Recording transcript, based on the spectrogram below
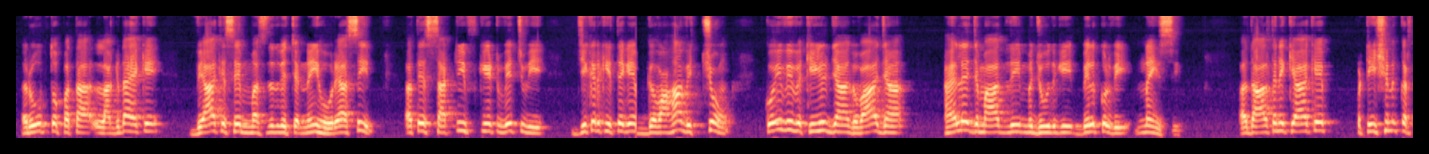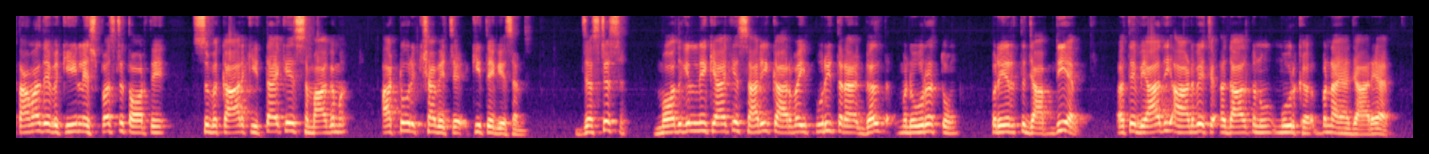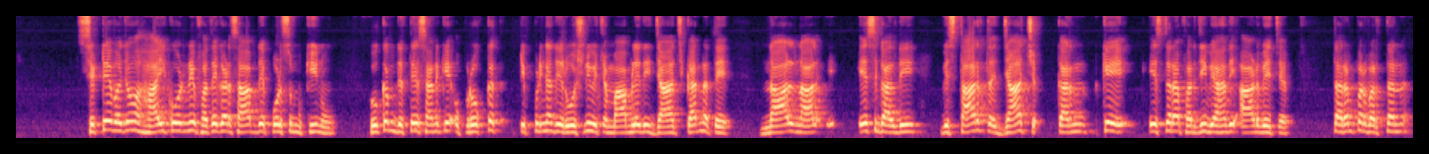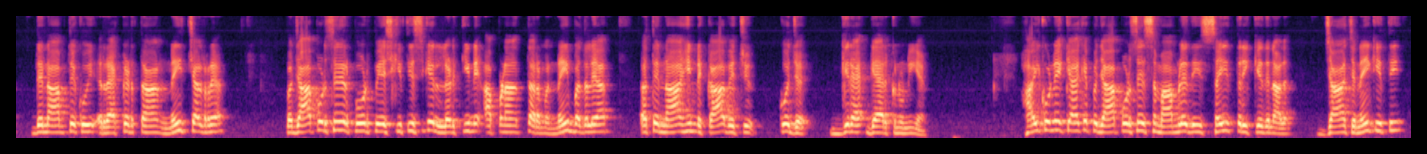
ਰੂਪ ਤੋਂ ਪਤਾ ਲੱਗਦਾ ਹੈ ਕਿ ਵਿਆਹ ਕਿਸੇ ਮਸਜਿਦ ਵਿੱਚ ਨਹੀਂ ਹੋ ਰਿਹਾ ਸੀ ਅਤੇ ਸਰਟੀਫਿਕੇਟ ਵਿੱਚ ਵੀ ਜ਼ਿਕਰ ਕੀਤੇ ਗਏ ਗਵਾਹਾਂ ਵਿੱਚੋਂ ਕੋਈ ਵੀ ਵਕੀਲ ਜਾਂ ਗਵਾਹ ਜਾਂ ਅਹਿਲੇ ਜਮਾਤ ਦੀ ਮੌਜੂਦਗੀ ਬਿਲਕੁਲ ਵੀ ਨਹੀਂ ਸੀ। ਅਦਾਲਤ ਨੇ ਕਿਹਾ ਕਿ ਪਟੀਸ਼ਨ ਕਰਤਾਵਾਂ ਦੇ ਵਕੀਲ ਨੇ ਸਪਸ਼ਟ ਤੌਰ ਤੇ ਸਵੀਕਾਰ ਕੀਤਾ ਹੈ ਕਿ ਸਮਾਗਮ ਆਟੋ ਰਿਕਸ਼ਾ ਵਿੱਚ ਕੀਤੇ ਗਏ ਸਨ। ਜਸਟਿਸ ਮੌਦਗਿਲ ਨੇ ਕਿਹਾ ਕਿ ਸਾਰੀ ਕਾਰਵਾਈ ਪੂਰੀ ਤਰ੍ਹਾਂ ਗਲਤ ਮਨੋਰਥ ਤੋਂ ਪ੍ਰੇਰਿਤ ਜਾਪਦੀ ਹੈ ਅਤੇ ਵਿਆਹ ਦੀ ਆੜ ਵਿੱਚ ਅਦਾਲਤ ਨੂੰ ਮੂਰਖ ਬਣਾਇਆ ਜਾ ਰਿਹਾ ਹੈ। ਸਿੱਟੇ ਵਜੋਂ ਹਾਈ ਕੋਰਟ ਨੇ ਫਤਿਹਗੜ੍ਹ ਸਾਹਿਬ ਦੇ ਪੁਲਿਸ ਮੁਖੀ ਨੂੰ ਹੁਕਮ ਦਿੱਤੇ ਸਨ ਕਿ ਉਪਰੋਕਤ ਟਿੱਪਣੀਆਂ ਦੀ ਰੋਸ਼ਨੀ ਵਿੱਚ ਮਾਮਲੇ ਦੀ ਜਾਂਚ ਕਰਨ ਅਤੇ ਨਾਲ-ਨਾਲ ਇਸ ਗੱਲ ਦੀ ਵਿਸਤਾਰਤ ਜਾਂਚ ਕਰਨ ਕਿ ਇਸ ਤਰ੍ਹਾਂ ਫਰਜ਼ੀ ਵਿਆਹਾਂ ਦੀ ਆੜ ਵਿੱਚ ਧਰਮ ਪਰਿਵਰਤਨ ਦੇ ਨਾਮ ਤੇ ਕੋਈ ਰੈਕਟ ਤਾਂ ਨਹੀਂ ਚੱਲ ਰਿਹਾ। ਪੰਜਾਬ ਪੁਲਿਸ ਨੇ ਰਿਪੋਰਟ ਪੇਸ਼ ਕੀਤੀ ਸੀ ਕਿ ਲੜਕੀ ਨੇ ਆਪਣਾ ਧਰਮ ਨਹੀਂ ਬਦਲਿਆ ਅਤੇ ਨਾ ਹੀ ਨਿਕਾਹ ਵਿੱਚ ਕੁਝ ਗਿਰੈ- ਗੈਰ ਕਾਨੂੰਨੀ ਹੈ। ਹਾਈ ਕੋਰਟ ਨੇ ਕਿਹਾ ਕਿ ਪੰਜਾਬ ਪੁਲਿਸ ਨੇ ਇਸ ਮਾਮਲੇ ਦੀ ਸਹੀ ਤਰੀਕੇ ਦੇ ਨਾਲ ਜਾਂਚ ਨਹੀਂ ਕੀਤੀ।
